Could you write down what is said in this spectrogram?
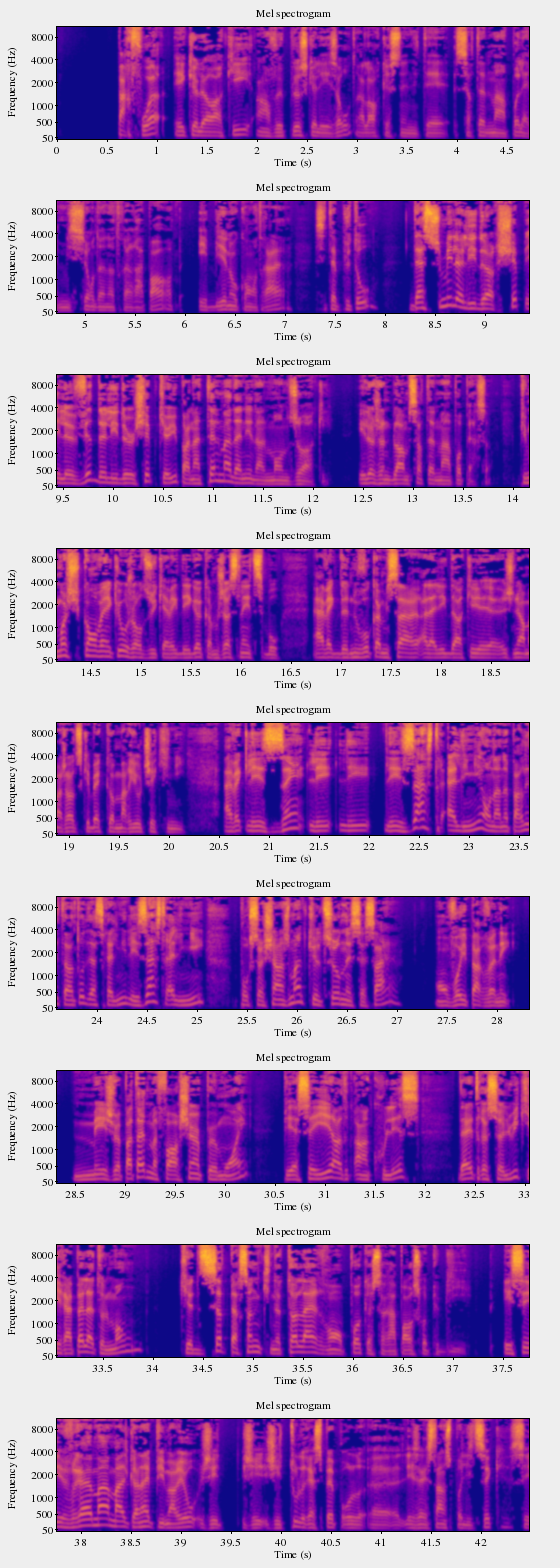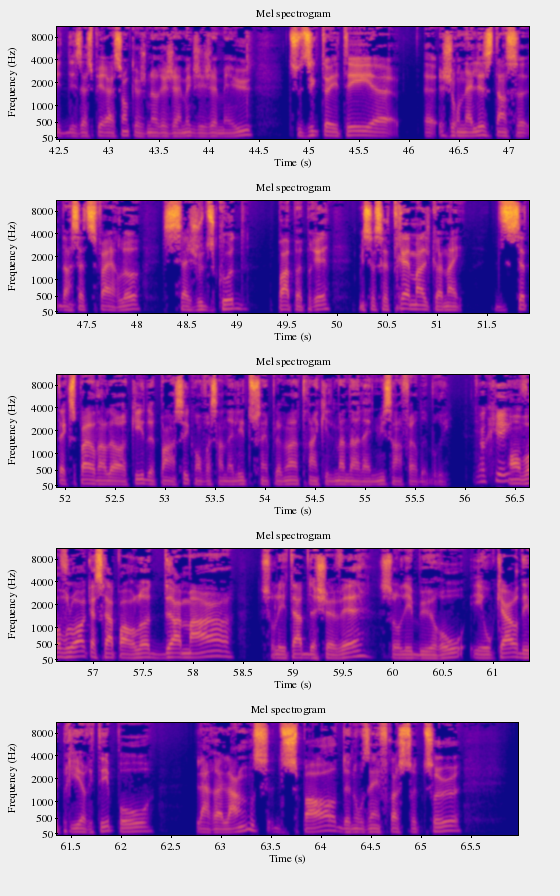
parfois, est que le hockey en veut plus que les autres, alors que ce n'était certainement pas la mission de notre rapport. Et bien au contraire, c'était plutôt d'assumer le leadership et le vide de leadership qu'il y a eu pendant tellement d'années dans le monde du hockey. Et là, je ne blâme certainement pas personne. Puis moi, je suis convaincu aujourd'hui qu'avec des gars comme Jocelyn Thibault, avec de nouveaux commissaires à la Ligue de hockey euh, junior majeur du Québec comme Mario Cecchini, avec les, in- les, les, les astres alignés, on en a parlé tantôt des astres alignés, les astres alignés pour ce changement de culture nécessaire, on va y parvenir. Mais je vais peut-être me fâcher un peu moins, puis essayer en, en coulisses d'être celui qui rappelle à tout le monde qu'il y a 17 personnes qui ne toléreront pas que ce rapport soit publié. Et c'est vraiment mal connaître. Puis Mario, j'ai tout le respect pour euh, les instances politiques. C'est des aspirations que je n'aurais jamais, que j'ai jamais eues. Tu dis que tu as été euh, euh, journaliste dans, ce, dans cette sphère-là. Ça joue du coude, pas à peu près, mais ce serait très mal connaître 17 experts dans le hockey de penser qu'on va s'en aller tout simplement tranquillement dans la nuit sans faire de bruit. OK. On va vouloir que ce rapport-là demeure sur les tables de chevet, sur les bureaux et au cœur des priorités pour la relance du sport, de nos infrastructures.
